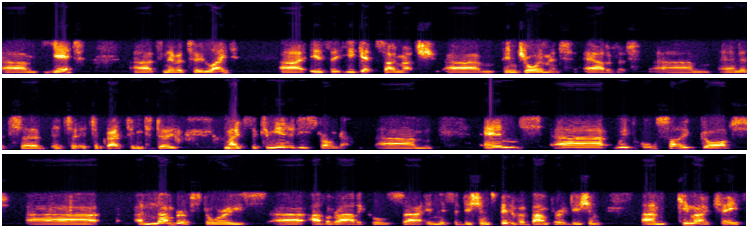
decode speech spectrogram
um, yet, uh, it's never too late, uh, is that you get so much um, enjoyment out of it, um, and it's a, it's a, it's a great thing to do makes the community stronger. Um, and uh, we've also got uh, a number of stories, uh, other articles uh, in this edition. It's a bit of a bumper edition. Um, Kim O'Keefe,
